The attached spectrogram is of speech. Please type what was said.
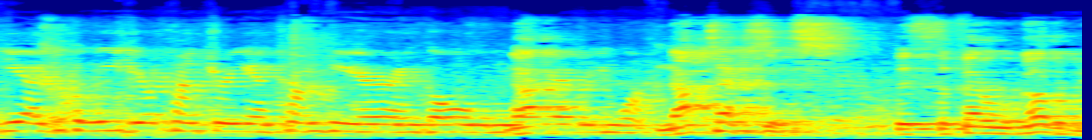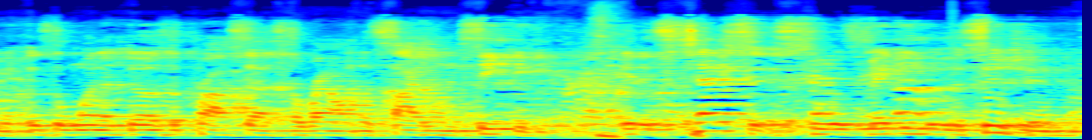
yeah, you can leave your country and come here and go wherever you want. Not Texas. This the federal government is the one that does the process around asylum seeking. It is Texas who is making the decision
